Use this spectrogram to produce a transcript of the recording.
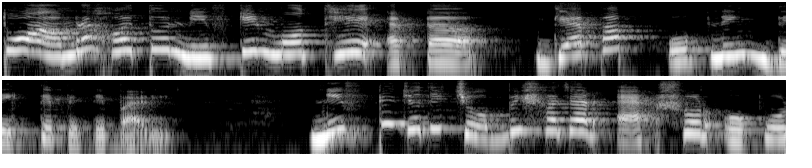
তো আমরা হয়তো নিফটির মধ্যে একটা গ্যাপ আপ ওপেনিং দেখতে পেতে পারি। নিফটি যদি চব্বিশ হাজার একশোর ওপর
